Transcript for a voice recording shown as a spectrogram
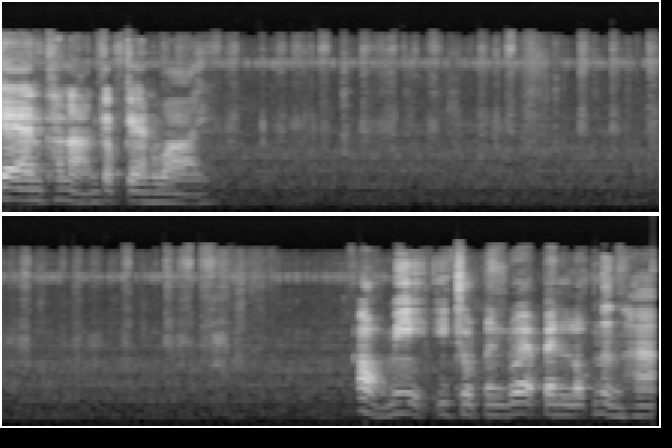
แกนขนานกับแกน y อ๋อมีอีกจุดหนึ่งด้วยเป็นลบหนึ่งห้า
